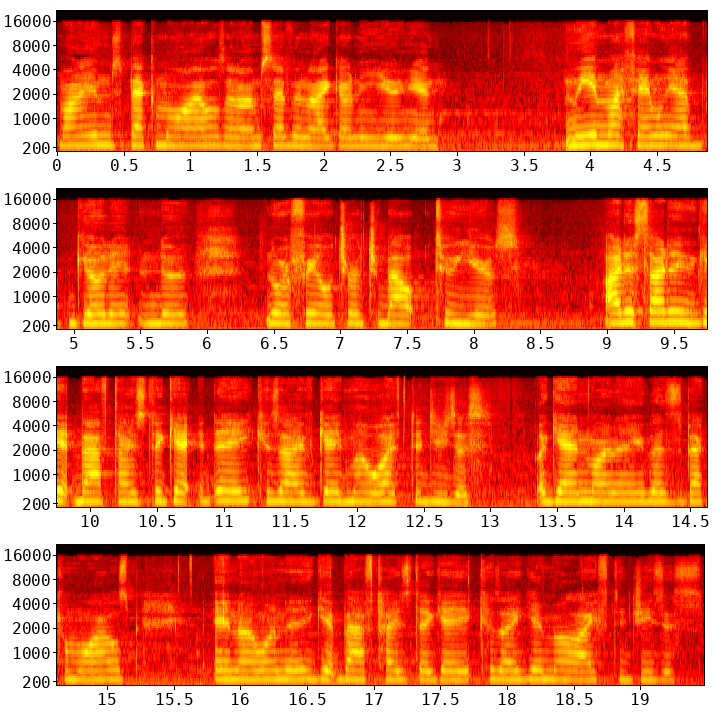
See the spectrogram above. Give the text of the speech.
My name's Beckham Lile and I'm seven I go to Union. Me and my family have gone to Northfield Church about two years. I decided to get baptized today because I gave my life to Jesus. Again, my name is Beckham Lile and I wanted to get baptized today because I gave my life to Jesus.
